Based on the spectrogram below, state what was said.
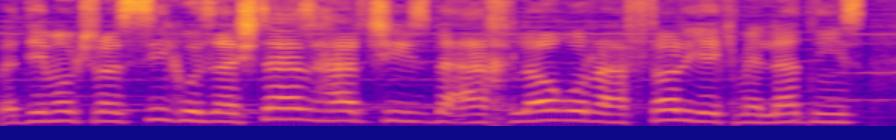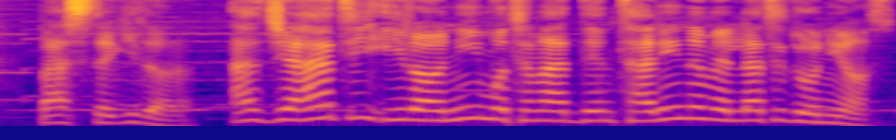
و دموکراسی گذشته از هر چیز به اخلاق و رفتار یک ملت نیز بستگی دارد. از جهتی ایرانی متمدن ترین ملت دنیاست.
